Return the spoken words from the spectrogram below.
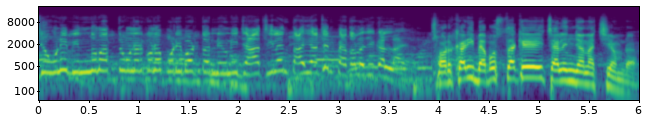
যে উনি বিন্দুমাত্র ওনার কোনো পরিবর্তন নেই উনি যা ছিলেন তাই আছেন প্যাথোলজিক্যাল লায়ার সরকারি ব্যবস্থাকে চ্যালেঞ্জ জানাচ্ছি আমরা।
